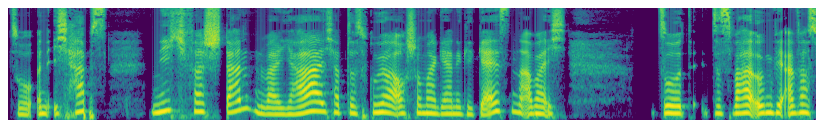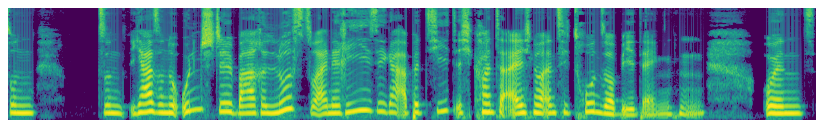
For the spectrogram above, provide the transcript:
So, und ich hab's nicht verstanden, weil ja, ich habe das früher auch schon mal gerne gegessen, aber ich so, das war irgendwie einfach so ein, so ein, ja, so eine unstillbare Lust, so ein riesiger Appetit. Ich konnte eigentlich nur an Zitronensorbet denken. Und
